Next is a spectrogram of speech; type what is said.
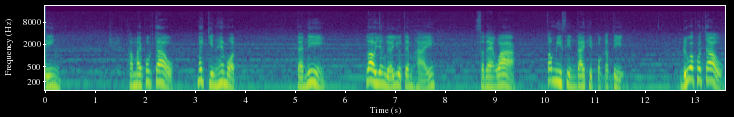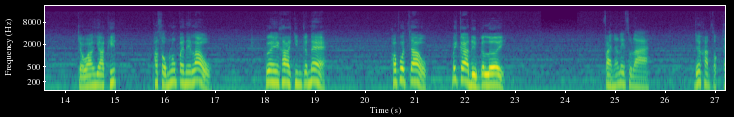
ริง ๆทำไมพวกเจ้าไม่กินให้หมด แต่นี่เหล้ายังเหลืออยู่เต็มไหาย แสดงว่าต้องมีสิ่งใดผิดปกติ หรือว่าพวกเจ้าจะวางยาพิษ ผสมลงไปในเหล้าเพื่อให้ข้ากินกันแน่ เพราะพวกเจ้าไม่กล้าดื่มกันเลย ฝ่ายนักเลงสุรา ด้วยความตกใจ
